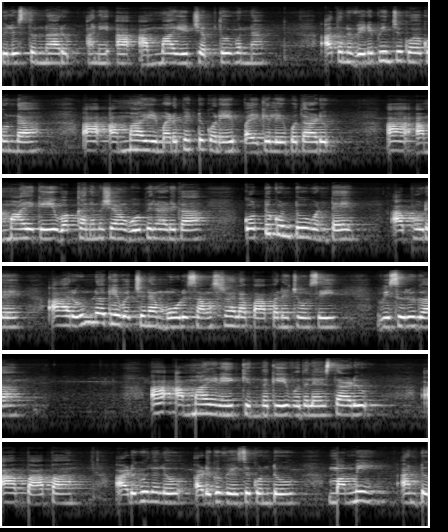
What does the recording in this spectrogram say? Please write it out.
పిలుస్తున్నారు అని ఆ అమ్మాయి చెప్తూ ఉన్నా. అతను వినిపించుకోకుండా ఆ అమ్మాయి మడిపెట్టుకొని పైకి లేపుతాడు. ఆ అమ్మాయికి ఒక్క నిమిషం ఊపిరాడిగా కొట్టుకుంటూ ఉంటే అప్పుడే ఆ రూంలోకి వచ్చిన మూడు సంవత్సరాల పాపని చూసి విసురుగా ఆ అమ్మాయిని కిందకి వదిలేస్తాడు. ఆ పాప అడుగులలో అడుగు వేసుకుంటూ మమ్మీ అంటూ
